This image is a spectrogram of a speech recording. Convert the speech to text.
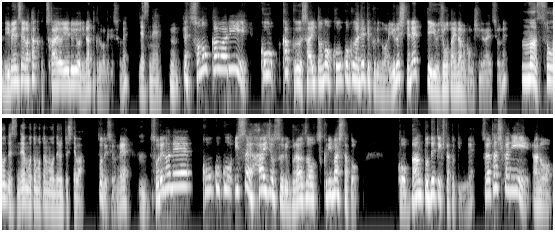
利便性が高く使えるようになってくるわけですよね。ですね。うん。で、その代わり、こう、各サイトの広告が出てくるのは許してねっていう状態なのかもしれないですよね。まあそうですね。もともとのモデルとしては。そうですよね。うんそれがね、広告を一切排除するブラウザを作りましたと、こう、バンと出てきたときにね、それは確かに、あの、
